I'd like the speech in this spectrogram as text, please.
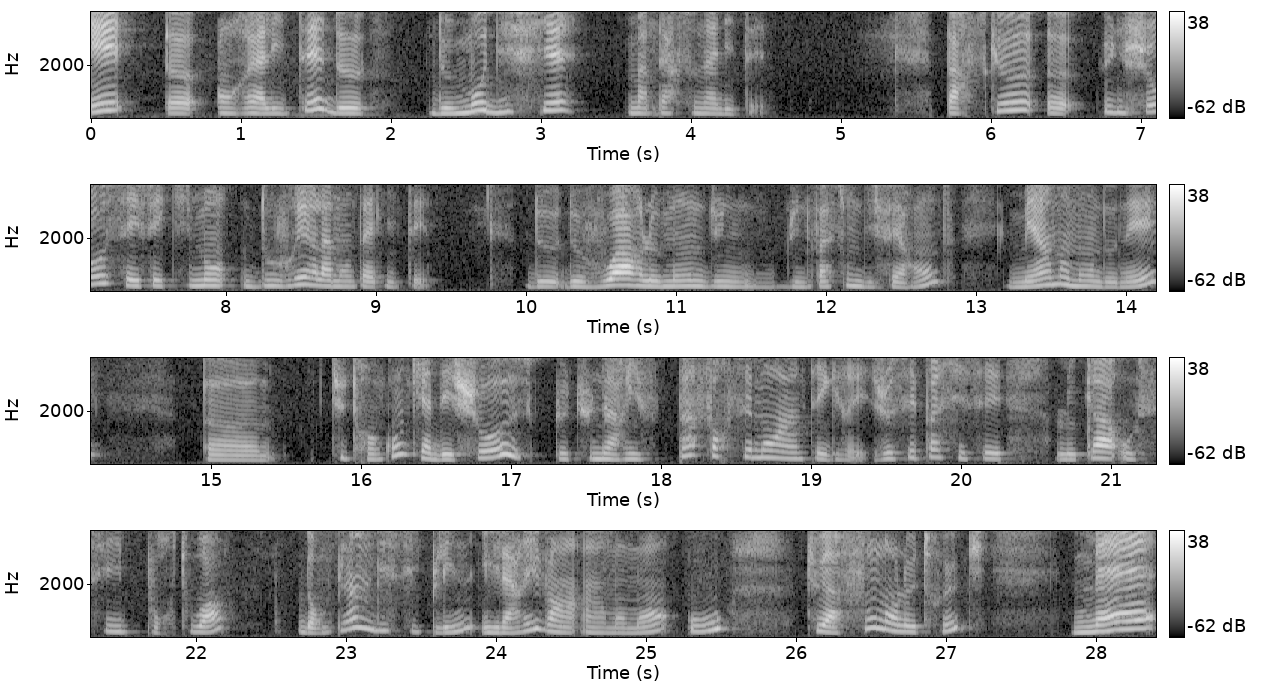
et euh, en réalité de, de modifier ma personnalité. Parce que euh, une chose, c'est effectivement d'ouvrir la mentalité, de, de, voir le monde d'une façon différente, mais à un moment donné, euh, tu te rends compte qu'il y a des choses que tu n'arrives pas forcément à intégrer. Je ne sais pas si c'est le cas aussi pour toi. Dans plein de disciplines, il arrive un moment où tu as fond dans le truc, mais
